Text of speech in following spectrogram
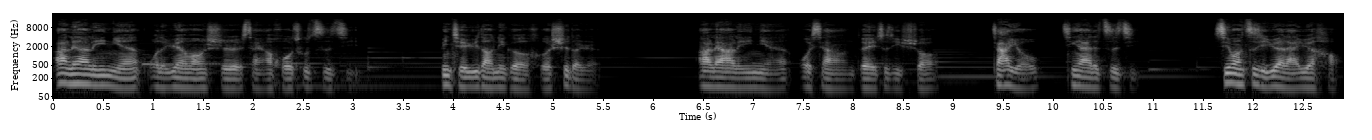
二零二零年，我的愿望是想要活出自己，并且遇到那个合适的人。二零二零年，我想对自己说：“加油，亲爱的自己，希望自己越来越好。”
